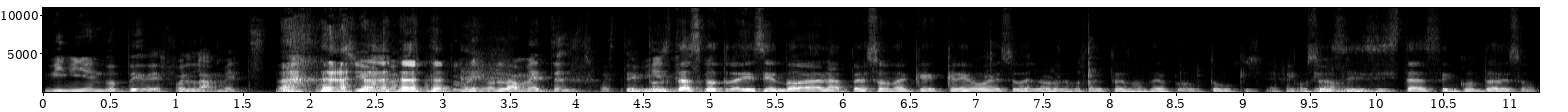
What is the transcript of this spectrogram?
viniéndote y después la metes. No funciona. Primero la metes, después te Tú vienes. estás contradiciendo a la persona que creó eso del orden de los factores no altera el producto, Buki. O sea, Efectivamente. ¿sí, sí estás en contra de eso.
